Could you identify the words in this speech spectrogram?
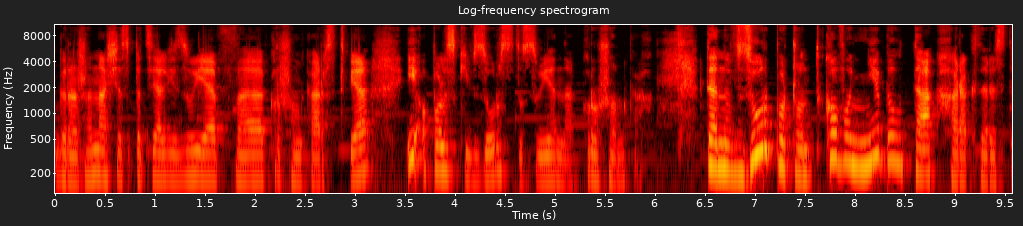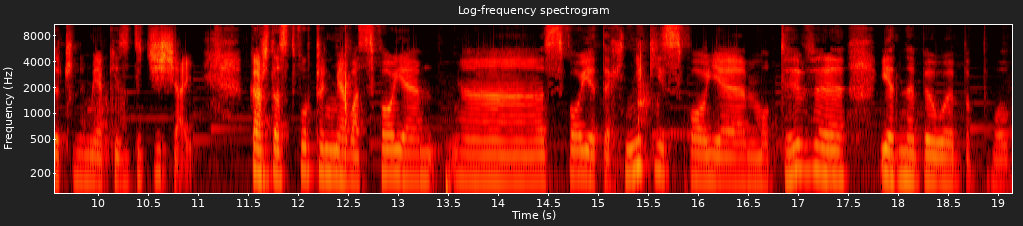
Grażyna się specjalizuje w kroszonkarstwie i opolski wzór stosuje na kroszonkach. Ten wzór początkowo nie był tak charakterystycznym, jak jest dzisiaj. Każda z twórczyń miała swoje, e, swoje techniki, swoje motywy. Jedne były po, po,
